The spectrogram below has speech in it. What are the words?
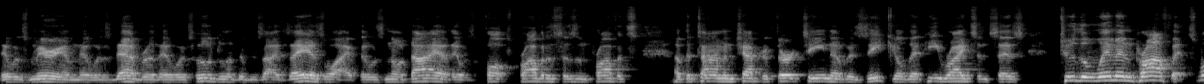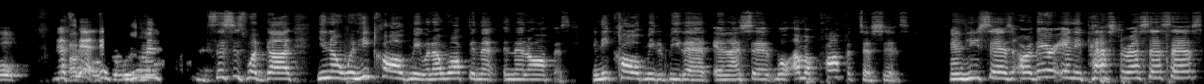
there was Miriam, there was Deborah, there was Huldah, there was Isaiah's wife, there was Noadiah, there was false prophetesses and prophets of the time in chapter 13 of Ezekiel that he writes and says, to the women prophets. Well, that's it. Women, no- this is what God, you know, when he called me, when I walked in that in that office, and he called me to be that, and I said, Well, I'm a prophetess. And he says, Are there any pastor SSS?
